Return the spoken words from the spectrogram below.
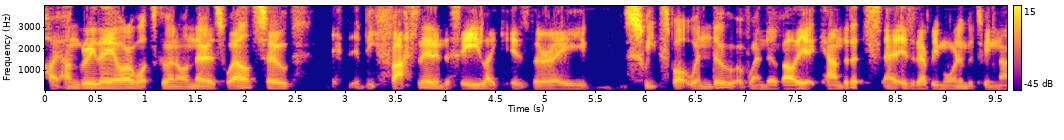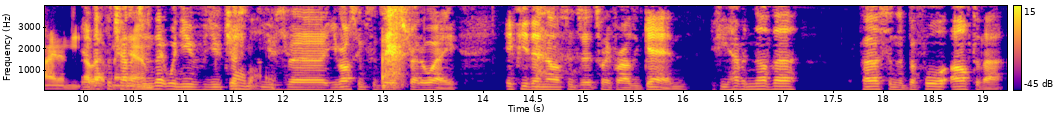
how hungry they are, what's going on there as well. So it'd be fascinating to see like is there a sweet spot window of when to evaluate candidates uh, is it every morning between 9 and yeah that's the challenge isn't it when you've you've just you've uh, you've asked him to do it straight away if you then ask them to do it 24 hours again, if you have another person before after that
